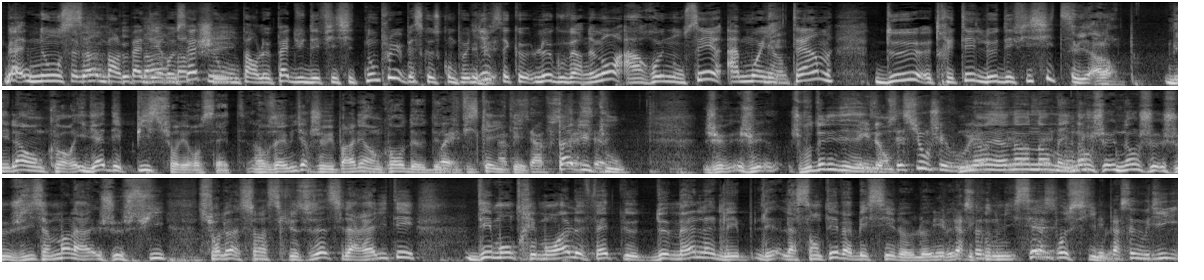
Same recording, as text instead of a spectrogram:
Bah non Ça on ne parle pas, pas des recettes, mais on ne parle pas du déficit non plus. Parce que ce qu'on peut Eh dire, c'est que le gouvernement a renoncé à moyen terme de traiter le déficit. Alors, mais là encore, il y a des pistes sur les recettes. Alors vous allez me dire que je vais parler encore de, de- Ouais. de fiscalité. Ah, pas du tout. Je, je, je vous donner des exemples. une obsession chez vous. Non, là, non, non, non, mais non, je, non, je, je, dis simplement là, je suis sur la, sur sécurité sociale, c'est la réalité. Démontrez-moi le fait que demain, les- les- la santé va baisser l'économie. C'est impossible. Personne vous dit,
